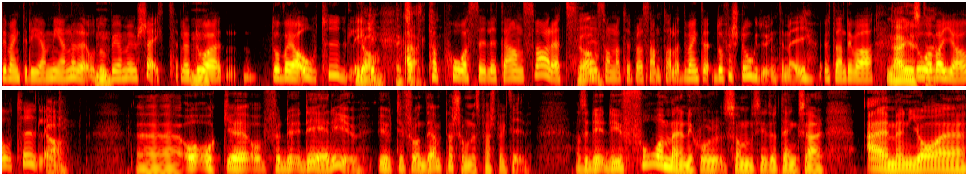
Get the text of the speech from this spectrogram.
det var inte det jag menade och då mm. ber jag om ursäkt. Eller då, mm. då var jag otydlig. Ja, att ta på sig lite ansvaret ja. i sådana typer av samtal. Det var inte, då förstod du inte mig, utan det var, Nej, då det. var jag otydlig. Ja. Uh, och, och, eh, för det är det ju, utifrån den personens perspektiv. Alltså det, det är ju få människor som sitter och tänker så här, nej men jag,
